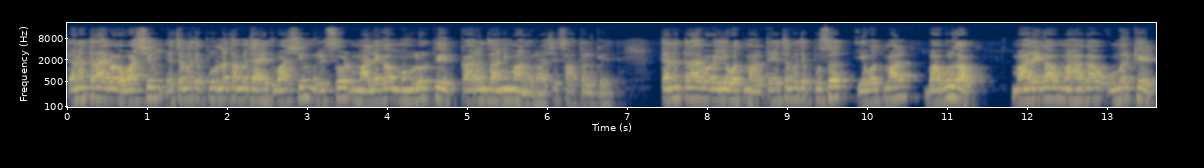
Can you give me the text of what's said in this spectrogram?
त्यानंतर आहे बघा वाशिम याच्यामध्ये पूर्णतामध्ये आहेत वाशिम रिसोड मालेगाव मंगळूरपीर कारंजा आणि मानोरा असे सहा तालुके आहेत. त्यानंतर आहे बघा यवतमाळ. तर याच्यामध्ये पुसद यवतमाळ बाबुळगाव मारेगाव महागाव उमरखेड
